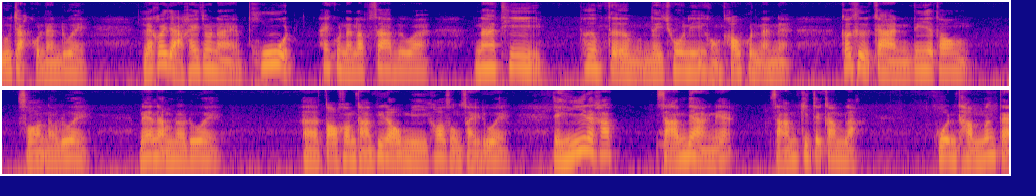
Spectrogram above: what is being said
รู้จักคนนั้นด้วย แล้วก็อยากให้เจ้านายพูดให้คนนั้นรับทราบด้วยว่า หน้าที่เพิ่มเติมในช่วงนี้ของเขาคนนั้นเนี่ยก็คือการที่จะต้องสอนเราด้วย แนะนำเราด้วยออตอบคำถามที่เรามีข้อสงสัยด้วย อย่างนี้นะครับสามอย่างเนี้ยสามกิจกรรมหลัก ควรทำตั้งแต่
